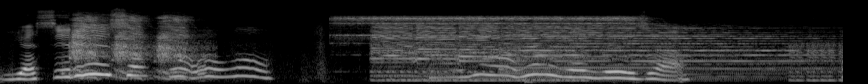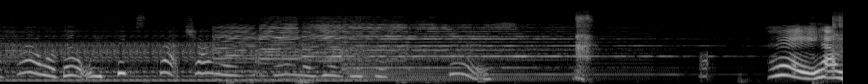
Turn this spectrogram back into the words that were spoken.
Yes, it is. Whoa, whoa, whoa. Yeah, really, is. Uh, how about we fix that channel with this? Uh, hey, how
